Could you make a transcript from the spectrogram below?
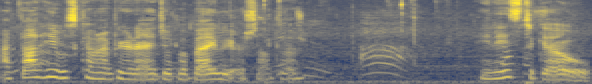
I thought he was coming up here to age up a baby or something. He needs to go.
